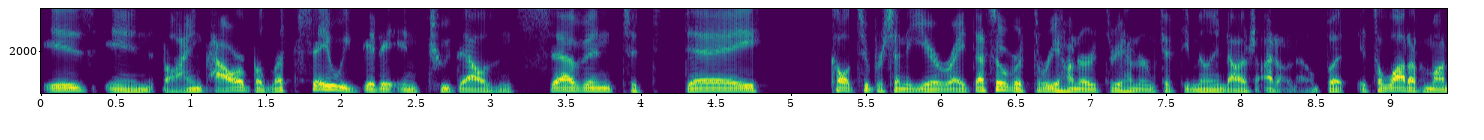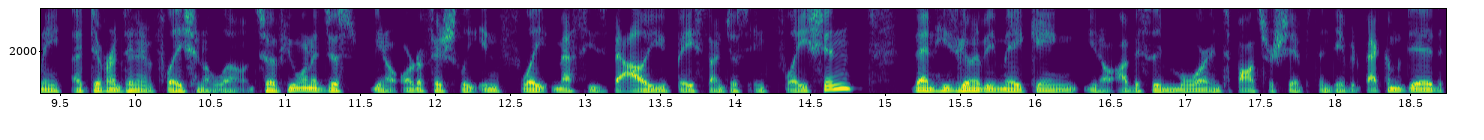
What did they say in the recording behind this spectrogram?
is in buying power, but let's say we did it in 2007 to today call it 2% a year, right? That's over 300, 350 million dollars. I don't know, but it's a lot of money, a difference in inflation alone. So if you want to just, you know, artificially inflate Messi's value based on just inflation, then he's going to be making, you know, obviously more in sponsorships than David Beckham did.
